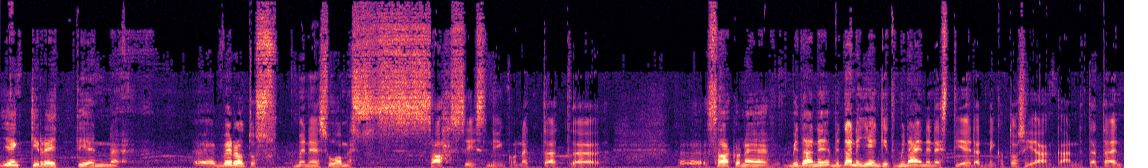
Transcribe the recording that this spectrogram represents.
jenkkireittien verotus menee Suomessa siis, niin kun, että, että saako ne, mitä ne, mitä ne jenkit, minä en edes tiedä niin tosiaankaan, tätä en,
